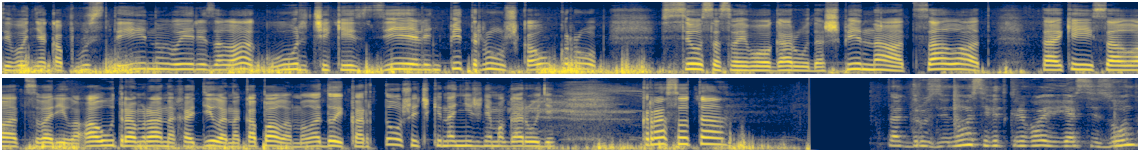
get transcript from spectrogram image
Сегодня капустину вырезала, огурчики, зелень, петрушка, укроп. Все со своего огорода. Шпинат, салат. Такий салат сварила. А утром рано ходила, накопала молодой картошечки на нижнем огороде. Красота! Так, друзі, ну ось і відкриваю я сезон.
